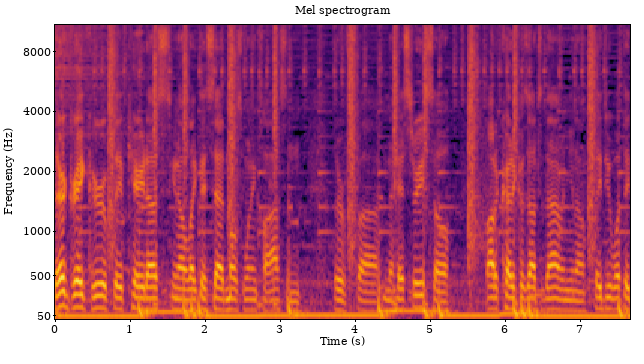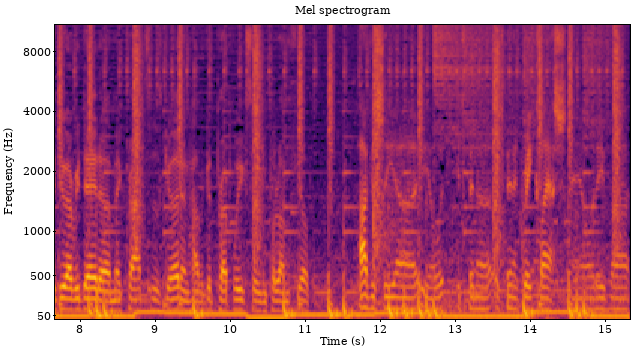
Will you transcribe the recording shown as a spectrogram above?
they're a great group. They've carried us, you know, like they said, most winning class and they're uh, in the history. So a lot of credit goes out to them. And, you know, they do what they do every day to make practices good and have a good prep week so we can put it on the field obviously, uh, you know, it, has been a it's been a great class. You know, they've uh,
